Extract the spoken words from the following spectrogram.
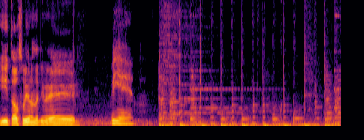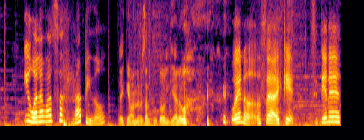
Y todos subieron de nivel. Bien. Igual avanzas rápido. Es que donde me salto todo el diálogo. Bueno, o sea, es que si tienes,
